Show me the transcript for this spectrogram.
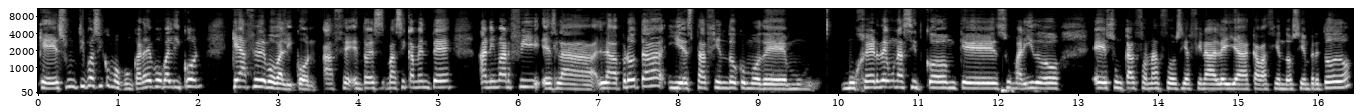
que, es un tipo así como con cara de bobalicón, que hace de bobalicón. Hace, entonces, básicamente, Annie Murphy es la, la prota y está haciendo como de mujer de una sitcom que su marido es un calzonazo y al final ella acaba haciendo siempre todo.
